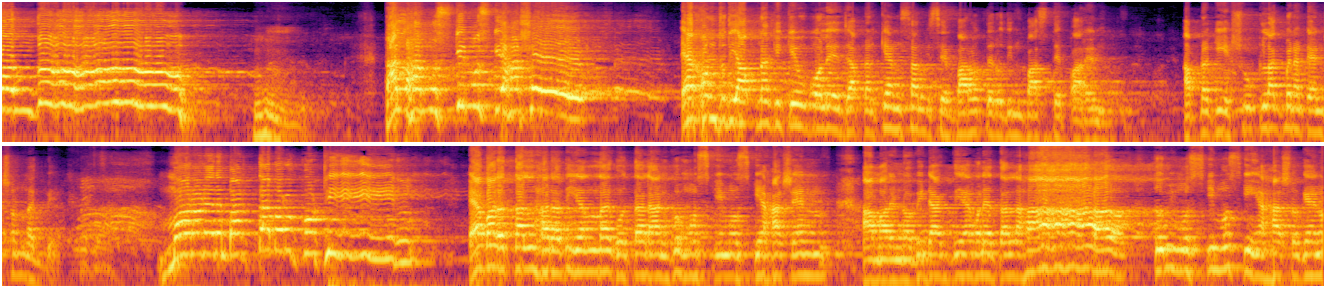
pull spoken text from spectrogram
বন্ধু। তালহা মুস্কি মুস্কি হাসে। এখন যদি আপনাকে কেউ বলে যে আপনার ক্যান্সার হয়েছে, বারো তেরো দিন বাঁচতে পারেন। আপনার কি সুখ লাগবে না টেনশন লাগবে? মরণের বার্তা বড় কঠিন। এবার তাল্হা রাদি আল্লাহ তালানকু মুসকি মুসকি হাসেন। আমার নবী ডাক দিয়া বলে, তাল্হা, তুমি মুসকি মুসকি হাসো কেন?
